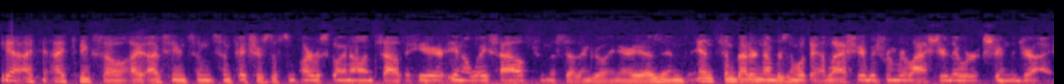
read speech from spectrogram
Yeah, I, th- I think so. I, I've seen some some pictures of some harvest going on south of here, you know, way south in the southern growing areas, and and some better numbers than what they had last year. But remember, last year they were extremely dry.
